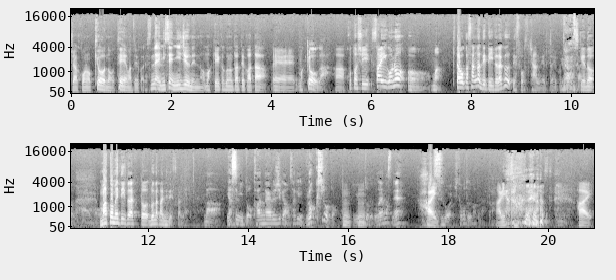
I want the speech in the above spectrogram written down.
じゃあ、この今日のテーマというかですね、2020年の、まあ、計画の立て方、えーまあ、今日が、あ今年最後の、おまあ、北岡さんが出ていただくレスポンスチャンネルということなんですけどまとめていただくとどんな感じですかね？まあ、休みと考える時間を先にブロックしろということでございますね。はい。すごい、一言でまとまった。ありがとうございます。はい。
